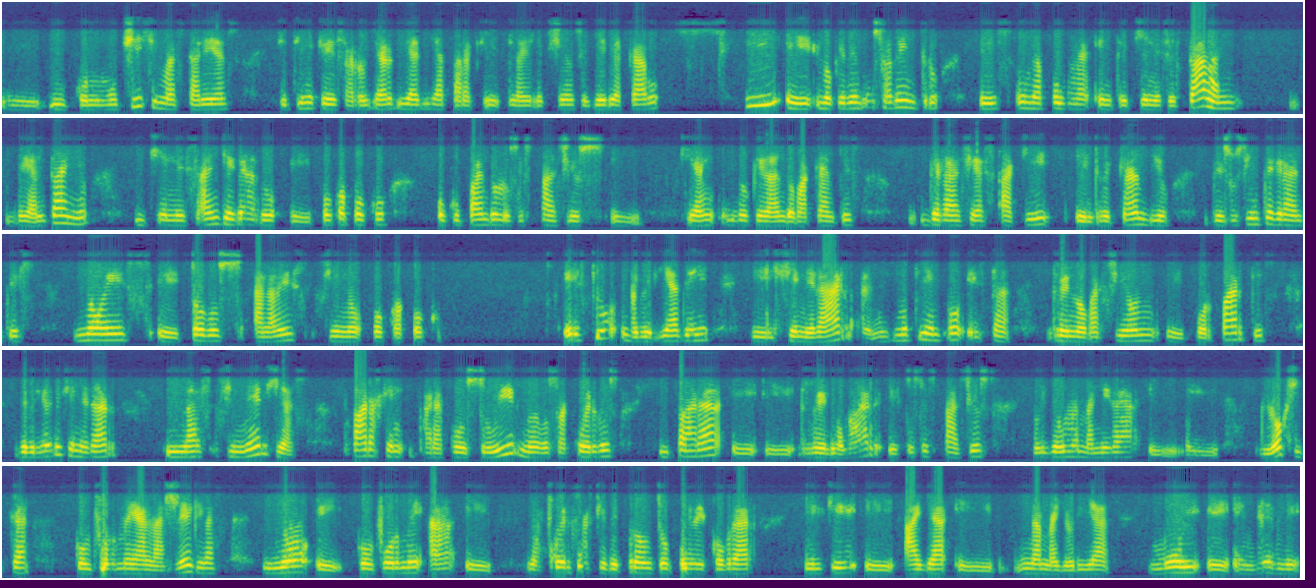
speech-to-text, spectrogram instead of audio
eh, y con muchísimas tareas que tiene que desarrollar día a día para que la elección se lleve a cabo y eh, lo que vemos adentro es una pugna entre quienes estaban de antaño y quienes han llegado poco a poco ocupando los espacios que han ido quedando vacantes gracias a que el recambio de sus integrantes no es eh, todos a la vez, sino poco a poco. Esto debería de eh, generar al mismo tiempo esta renovación eh, por partes, debería de generar las sinergias para, para construir nuevos acuerdos y para renovar estos espacios pues de una manera lógica, conforme a las reglas y no conforme a la fuerza que de pronto puede cobrar el que haya una mayoría muy endeble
